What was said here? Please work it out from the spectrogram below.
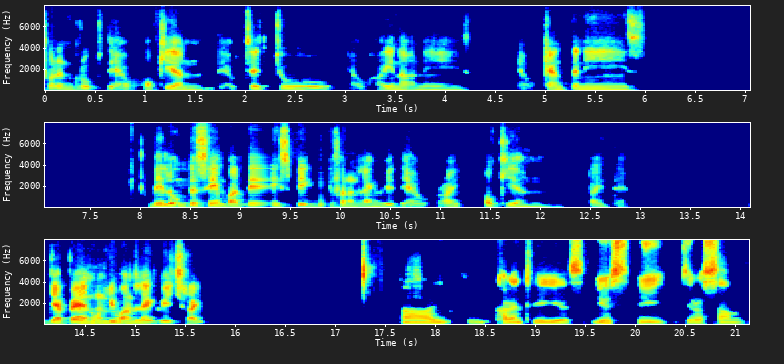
different groups. They have Hokkien, they have Teochew, they have Hainanese, they have Cantonese. They look the same, but they speak different language. They have, right? Hokkien, right there. Japan, only one language, right? Uh, currently, yes. Usually there are some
